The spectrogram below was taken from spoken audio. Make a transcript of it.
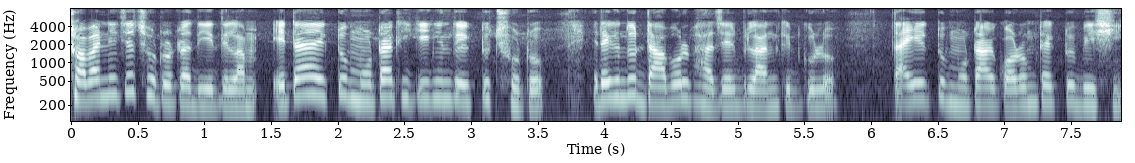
সবার নিচে ছোটোটা দিয়ে দিলাম। এটা একটু মোটা ঠিকই, কিন্তু একটু ছোট। এটা কিন্তু ডাবল ভাজের ব্ল্যাঙ্কেটগুলো। তাই একটু মোটা আর গরমটা একটু বেশি।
